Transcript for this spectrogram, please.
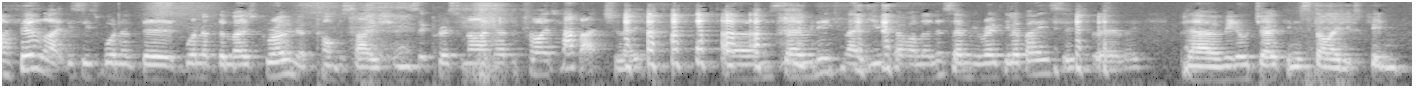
I feel like this is one of the one of the most grown up conversations that Chris and I have ever tried to have, actually. um, so we need to make you come on on a semi regular basis, really. No, I mean, all joking aside, it's been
